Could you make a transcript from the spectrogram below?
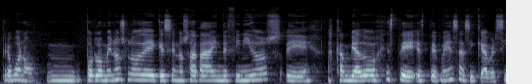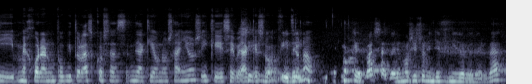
Pero bueno, mm, por lo menos lo de que se nos haga indefinidos eh, ha cambiado este, este mes, así que a ver si mejoran un poquito las cosas de aquí a unos años y que se vea que eso ha funcionado. Veremos qué pasa, veremos si son indefinidos de verdad,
